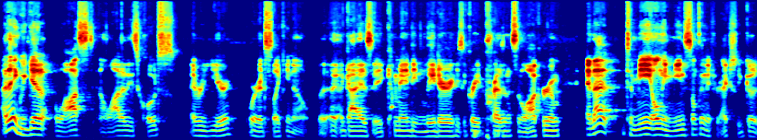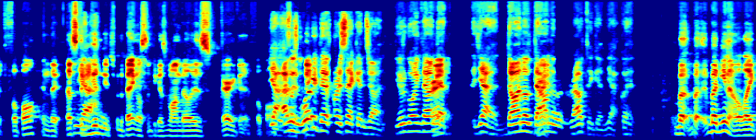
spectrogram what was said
I think we get lost in a lot of these quotes every year, where it's like you know a, a guy is a commanding leader, he's a great presence in the locker room, and that to me only means something if you're actually good at football. And the, that's the Yeah. good news for the Bengals because Vonn Bell is very good at football. yeah, I was think- worried there for a second, John. You're going down Right. that yeah Donald Downer route again. Yeah, go ahead. but but but you know, like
